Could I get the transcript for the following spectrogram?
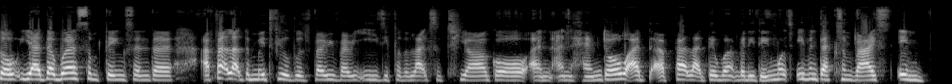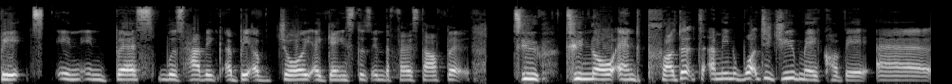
So yeah, there were some things, and uh, I felt like the midfield was very, very easy for the likes of Thiago and and Hendo. I, I felt like they weren't really doing much. Even Declan Rice, in bits, in in bursts, was having a bit of joy against us in the first half, but to to no end product. I mean, what did you make of it? Uh,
